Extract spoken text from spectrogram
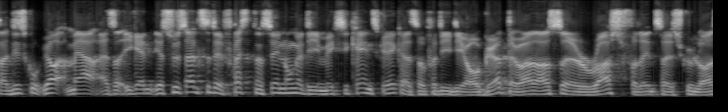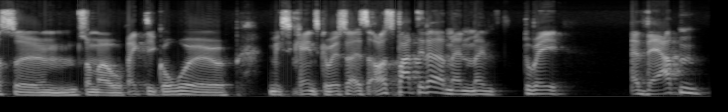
Der er lige sko. Jo, men altså igen, jeg synes altid, det er fristende at se nogle af de meksikanske, ikke? Altså, fordi de har jo gjort det godt. Også uh, Rush, for den sags skyld, også, øh, som er jo rigtig gode øh, meksikanske wrestler. Altså, også bare det der, man, man du ved, at verden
